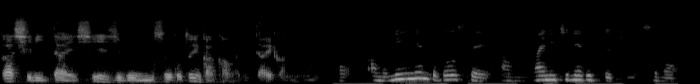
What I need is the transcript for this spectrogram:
が知りたいし、自分もそういうことに関わりたいかな。あの人間ってどうせあの毎日寝るとき、その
